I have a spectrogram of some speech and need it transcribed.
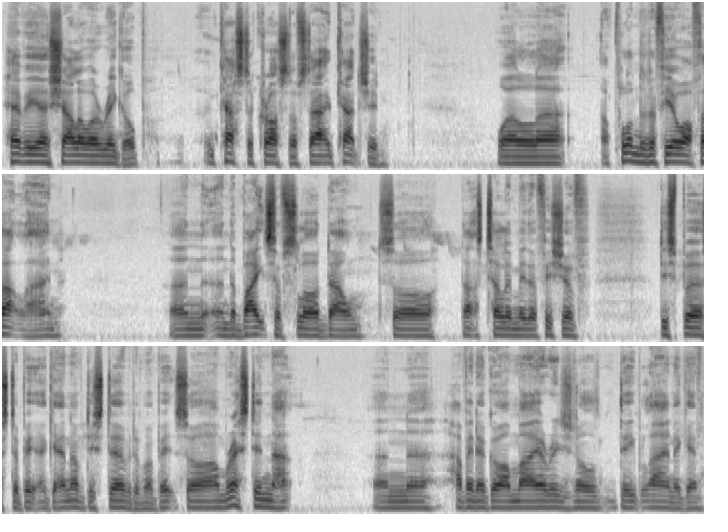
heavier shallower rig up and cast across and I've started catching. Well uh, I plundered a few off that line and, and the bites have slowed down. So that's telling me the fish have dispersed a bit again. I've disturbed them a bit. So I'm resting that and uh, having a go on my original deep line again.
